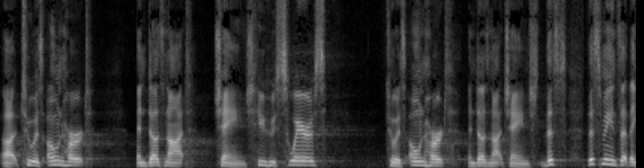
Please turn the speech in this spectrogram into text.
uh, to his own hurt and does not change. He who swears to his own hurt and does not change. This, this means that they,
